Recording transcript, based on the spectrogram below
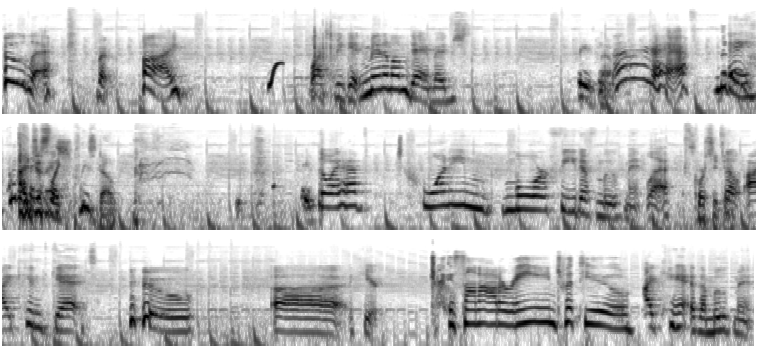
two left, but fine. Watch me get minimum damage. Please no. I got half. Hey, I just like, please don't. So I have 20 more feet of movement left. Of course you do. So I can get to uh here. Drag Asana out of range with you. I can't as a movement.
